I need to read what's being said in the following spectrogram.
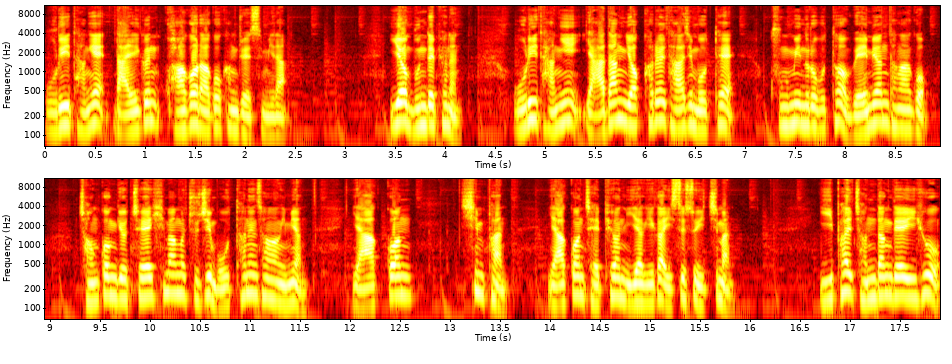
우리 당의 낡은 과거라고 강조했습니다. 이어 문 대표는 우리 당이 야당 역할을 다하지 못해 국민으로부터 외면당하고 정권 교체에 희망을 주지 못하는 상황이면 야권 심판, 야권 재편 이야기가 있을 수 있지만 28 전당대회 이후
